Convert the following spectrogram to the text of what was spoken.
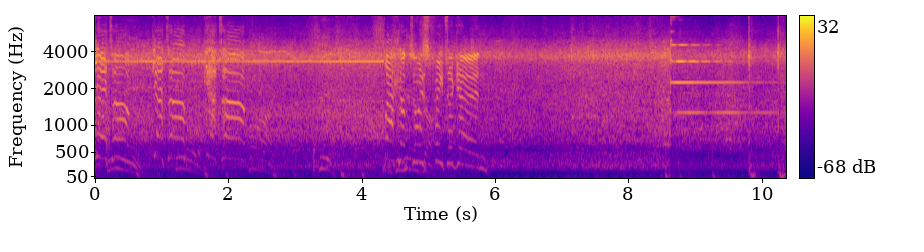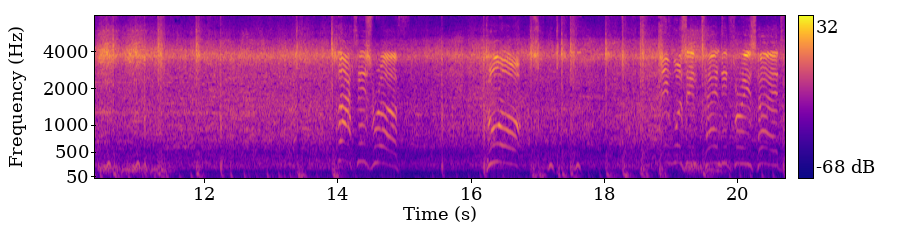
Get up! Get up! Get up! Back up to his feet again. For his head.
